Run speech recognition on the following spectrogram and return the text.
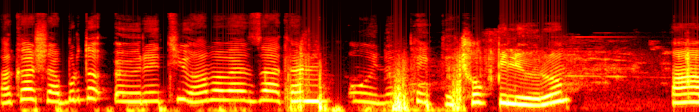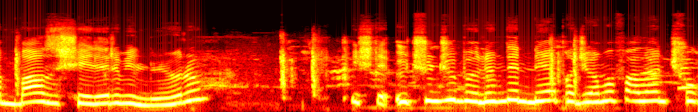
Arkadaşlar burada öğretiyor ama ben zaten oyunu pek de çok biliyorum. Ama bazı şeyleri bilmiyorum. İşte 3. bölümde ne yapacağımı falan çok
